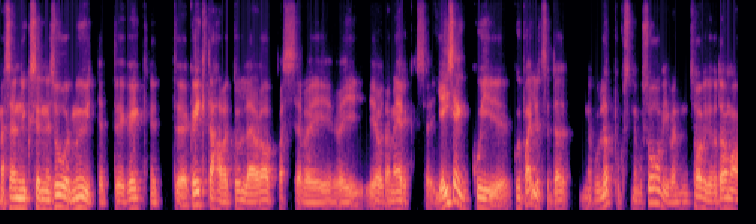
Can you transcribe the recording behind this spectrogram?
noh, see on üks selline suur müüt, et kõik nüüd, kõik tahavad tulla Euroopasse või, või jõuda Ameerikasse. Ja isegi kui, kui paljud seda nagu lõpuks nagu soovivad, nad soovivad oma,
